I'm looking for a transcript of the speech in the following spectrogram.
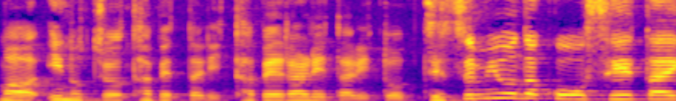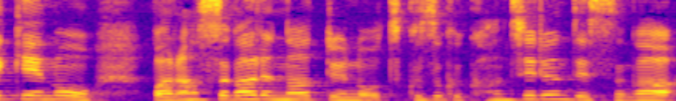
まあ、命を食べたり食べられたりと絶妙なこう生態系のバランスがあるなというのをつくづく感じるんですが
